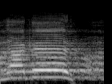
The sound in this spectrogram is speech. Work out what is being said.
moñaker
